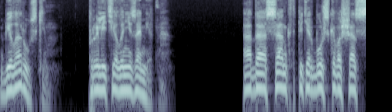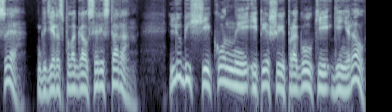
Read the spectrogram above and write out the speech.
Белорусским, пролетела незаметно. А до Санкт-Петербургского шоссе, где располагался ресторан, любящий конные и пешие прогулки генерал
